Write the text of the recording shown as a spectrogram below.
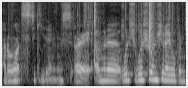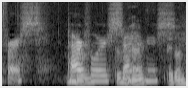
I don't want sticky things. All right, I'm gonna. Which which one should I open first? Mm-hmm. Power Force, Doesn't Shining matter. Darkness. Big one.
